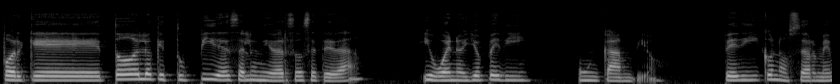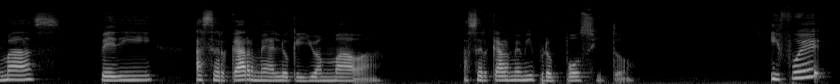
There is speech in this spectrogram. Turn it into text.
Porque todo lo que tú pides al universo se te da. Y bueno, yo pedí un cambio. Pedí conocerme más, pedí acercarme a lo que yo amaba, acercarme a mi propósito. Y fue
